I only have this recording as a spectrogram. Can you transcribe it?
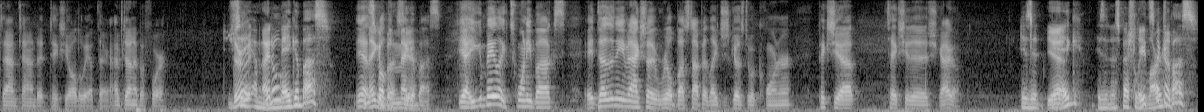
downtown that takes you all the way up there. I've done it before. Did you There- say a I don't- mega bus? Yeah, it's called the Megabus, mega yeah. bus. Yeah, you can pay like twenty bucks. It doesn't even actually a real bus stop. It like just goes to a corner, picks you up, takes you to Chicago. Is it Yeah. big? Is it an especially It's large like a- bus?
